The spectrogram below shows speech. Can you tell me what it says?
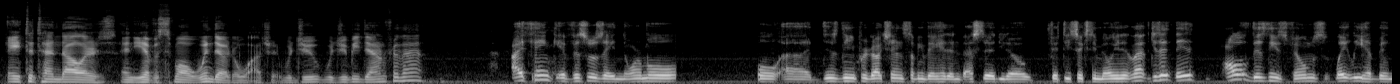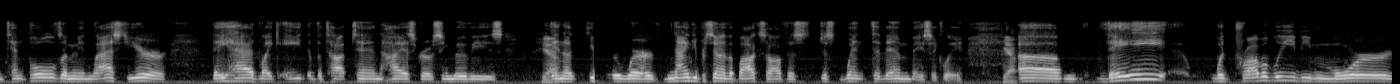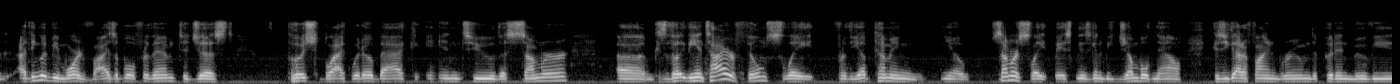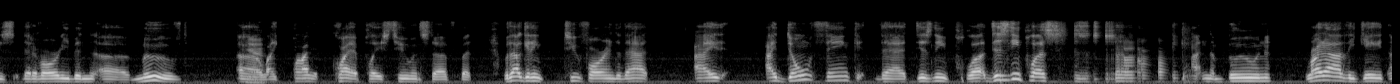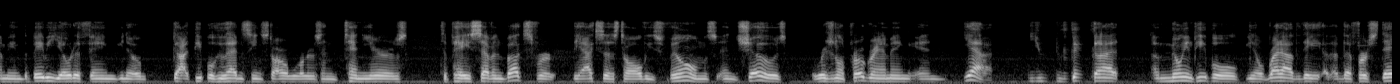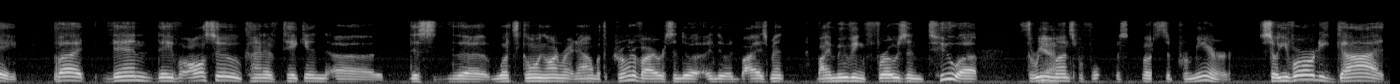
eight to ten dollars and you have a small window to watch it would you would you be down for that i think if this was a normal uh, disney production something they had invested you know 50 60 million in because they, they, all of disney's films lately have been tent poles i mean last year they had like eight of the top 10 highest grossing movies yeah. in a year where 90% of the box office just went to them basically yeah. Um, they would probably be more i think it would be more advisable for them to just push black widow back into the summer because um, the, the entire film slate for the upcoming you know summer slate basically is going to be jumbled now because you got to find room to put in movies that have already been uh, moved uh, yeah. like quiet, quiet place 2 and stuff but without getting too far into that i I don't think that Disney Plus Disney Plus has already gotten a boon right out of the gate. I mean, the Baby Yoda thing, you know, got people who hadn't seen Star Wars in ten years to pay seven bucks for the access to all these films and shows, original programming, and yeah, you've got a million people, you know, right out of the day, the first day. But then they've also kind of taken uh, this the what's going on right now with the coronavirus into into advisement by moving Frozen 2 up three yeah. months before it was supposed to premiere. So you've already got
